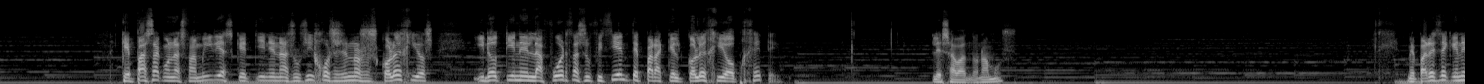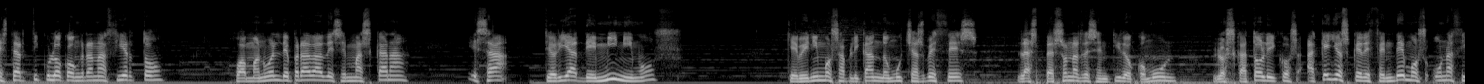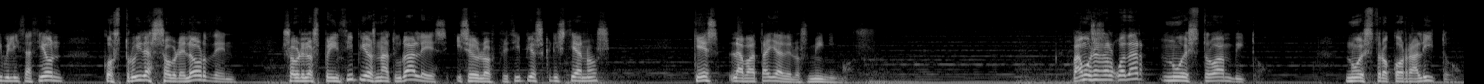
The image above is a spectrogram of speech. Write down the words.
¿Qué pasa con las familias que tienen a sus hijos en esos colegios y no tienen la fuerza suficiente para que el colegio objete? ¿Les abandonamos? Me parece que en este artículo con gran acierto Juan Manuel de Prada desenmascara esa teoría de mínimos que venimos aplicando muchas veces las personas de sentido común, los católicos, aquellos que defendemos una civilización construida sobre el orden, sobre los principios naturales y sobre los principios cristianos, que es la batalla de los mínimos. Vamos a salvaguardar nuestro ámbito, nuestro corralito.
